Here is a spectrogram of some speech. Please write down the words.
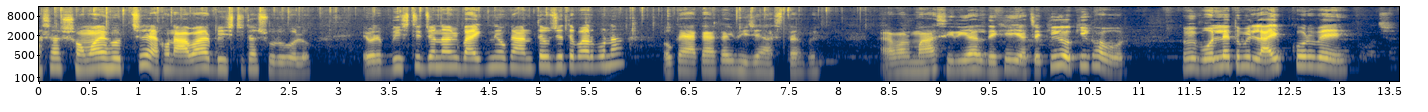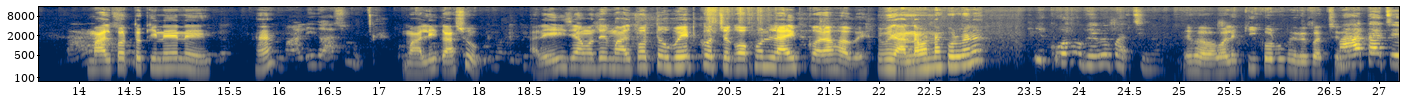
আসার সময় হচ্ছে, এখন আবার বৃষ্টিটা শুরু হলো। এবারে বৃষ্টির জন্য আমি বাইক নিয়ে ওকে আনতেও যেতে পারব না। ওকে একা একাই ভিজে আসতে হবে। আর আমার মা সিরিয়াল দেখেই যাচ্ছে। কি গো, কী খবর? তুমি বললে তুমি লাইভ করবে। মালপত্র কিনে এনে। হ্যাঁ? মালিক আসুক। মালিক আসুক। আর এই যে আমাদের মালপত্র ওয়েট করছে কখন লাইভ করা হবে? তুমি রান্না বান্না করবে না? কি করব ভেবে পাচ্ছি না। এ বাবা বলে কি করব ভেবে পাচ্ছে না। ভাত আছে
